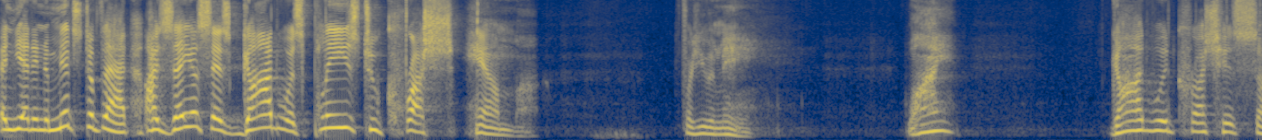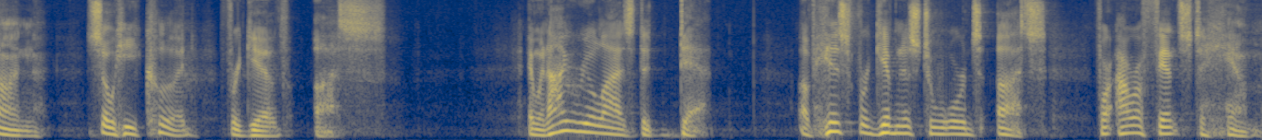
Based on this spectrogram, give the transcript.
And yet, in the midst of that, Isaiah says God was pleased to crush him for you and me. Why? God would crush his son so he could forgive us. And when I realized the debt of his forgiveness towards us for our offense to him.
